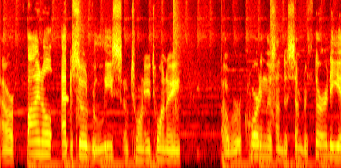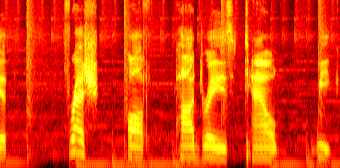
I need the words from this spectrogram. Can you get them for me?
our final episode release of 2020. Uh, we're recording this on December 30th, fresh off Padres Town week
